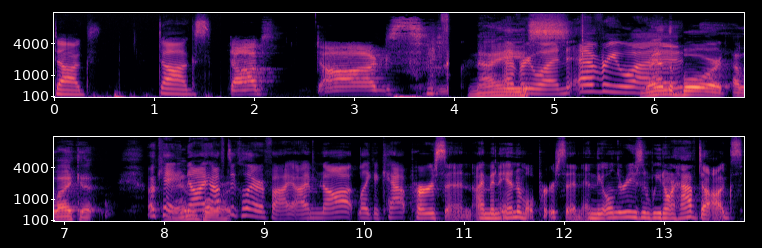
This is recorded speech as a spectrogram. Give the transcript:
Dogs. Dogs. Dogs. Dogs. Nice. Everyone, everyone. ran the board. I like it. Okay, Ran now I have to clarify. I'm not like a cat person. I'm an animal person. And the only reason we don't have dogs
